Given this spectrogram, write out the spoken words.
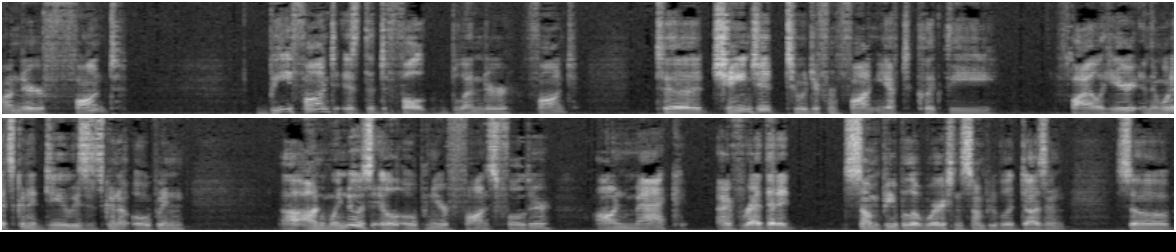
under font, B font is the default Blender font. To change it to a different font, you have to click the file here. And then what it's going to do is it's going to open, uh, on Windows, it'll open your fonts folder. On Mac, I've read that it, some people it works and some people it doesn't. So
